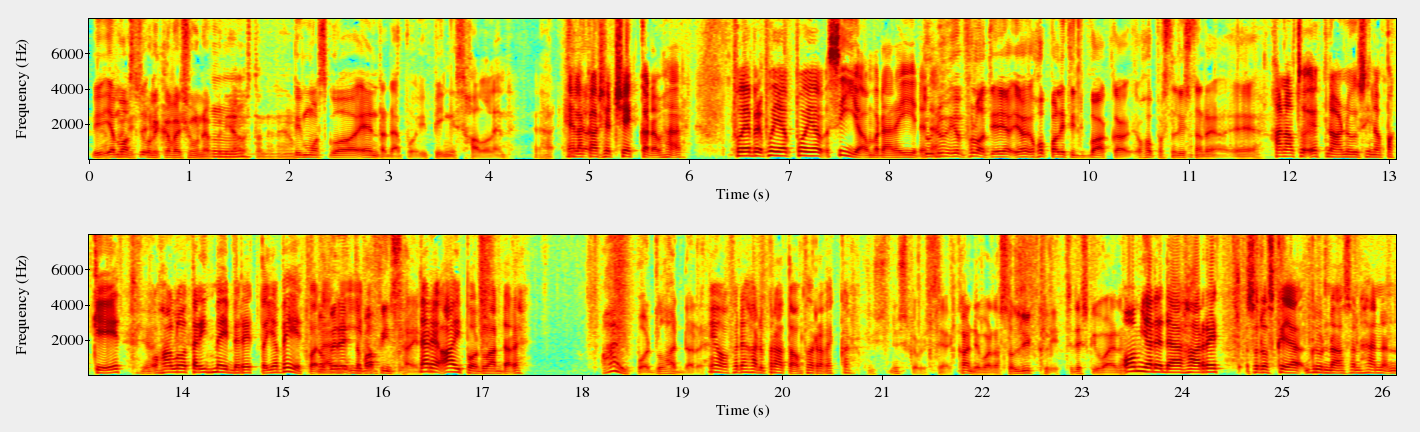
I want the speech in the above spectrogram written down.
vi, det jag finns måste, olika versioner på de här avstånden. Ja. vi måste gå och ändra där på, i pingishallen. Eller kanske checka de här. Får jag, får jag, får jag sia om vad där är i det Du, där? nu, jag- förlåt, jag, jag hoppar lite tillbaka. Jag hoppas att lyssnare är... Han alltså öppnar nu sina paket och han låter inte mig berätta. Jag vet vad Nå, där är berätta, i vad dem. finns här inne? Där är iPod-laddare. iPod-laddare. Ja, för det har du pratat om förra veckan. Just, nu ska vi se. Kan det vara så lyckligt? Det skulle vara en... Om jag det där har rätt så då ska jag grunda en sån här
